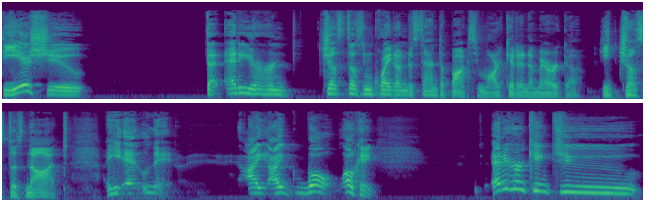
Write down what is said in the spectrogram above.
the issue that Eddie Hearn just doesn't quite understand the boxing market in America. He just does not. He, I, I, well, okay. Eddie Hearn came to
